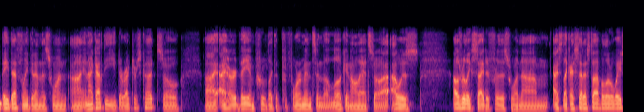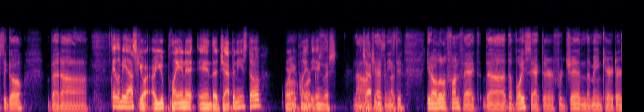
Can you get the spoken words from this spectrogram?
they definitely did on this one. Uh, and I got the director's cut, so I, I heard they improved like the performance and the look and all that. So I, I was I was really excited for this one. Um, I like I said, I still have a little ways to go, but uh, hey, let me ask you: Are you playing it in the Japanese dub, or are you playing course. the English? No, Japanese, Japanese okay. dude. You know, a little fun fact: the the voice actor for Jin, the main character,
